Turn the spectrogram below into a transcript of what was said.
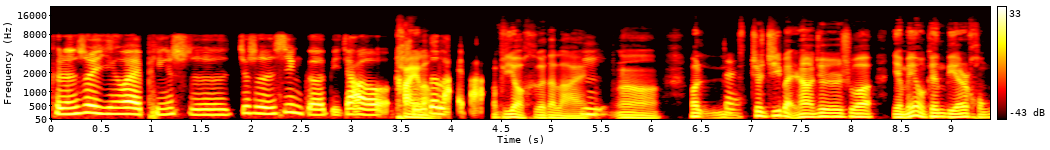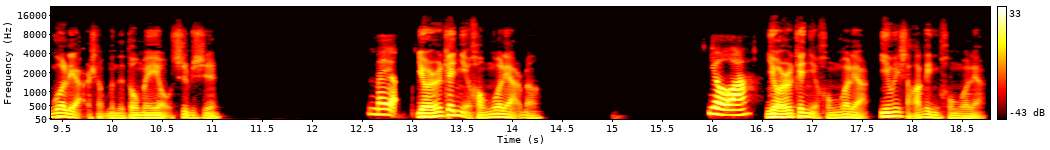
可能是因为平时就是性格比较合得来吧，比较合得来。嗯嗯，就基本上就是说也没有跟别人红过脸什么的都没有，是不是？没有，有人跟你红过脸吗？有啊，有人跟你红过脸，因为啥给你红过脸？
